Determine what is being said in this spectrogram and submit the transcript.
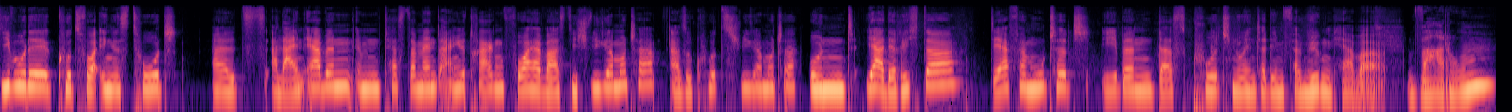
Die wurde kurz vor Inges Tod als Alleinerbin im Testament eingetragen. Vorher war es die Schwiegermutter, also kurz Schwiegermutter. Und ja, der Richter, der vermutet eben, dass Kurt nur hinter dem Vermögen her war. Warum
